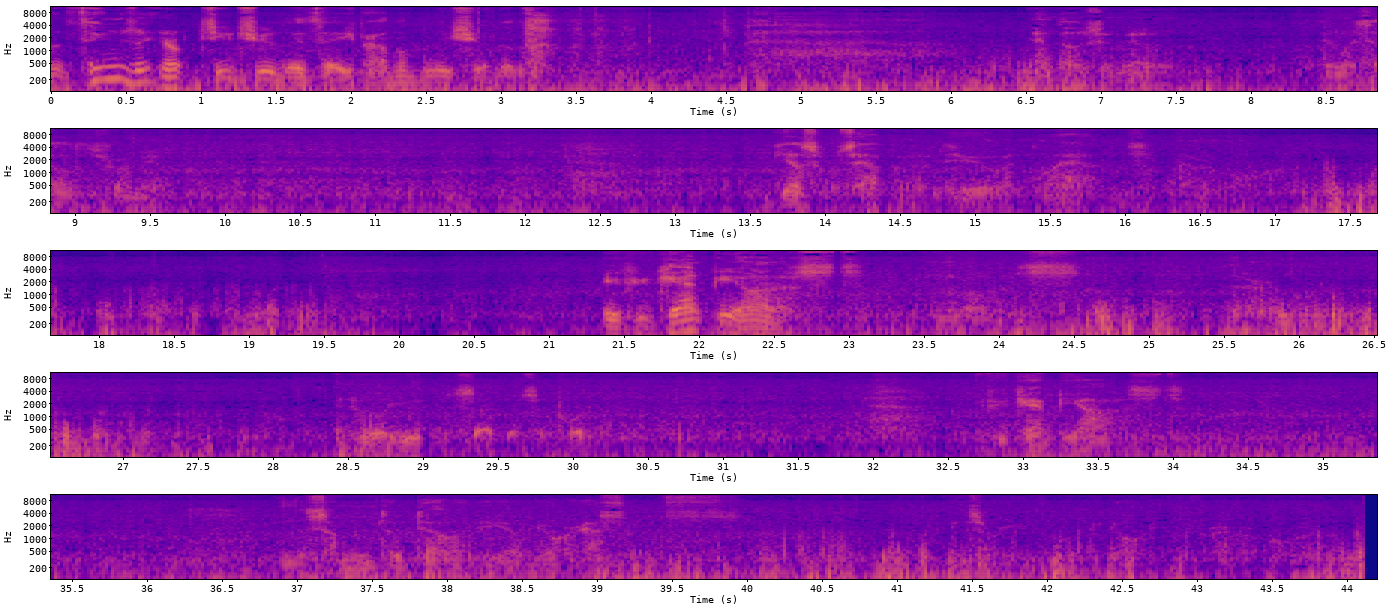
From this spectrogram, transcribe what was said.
The things they don't teach you that they probably should have. and those who knew and withheld it from you. Guess what's happening to you in the lands evermore. If you can't be honest in the moments that are important, and who are you to decide what's important? If you can't be honest. In the sum totality of your essence,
